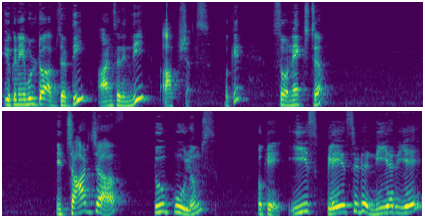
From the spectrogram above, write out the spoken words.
you can able to observe the answer in the options. Okay? So next a charge of 2 coulombs okay is placed near a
